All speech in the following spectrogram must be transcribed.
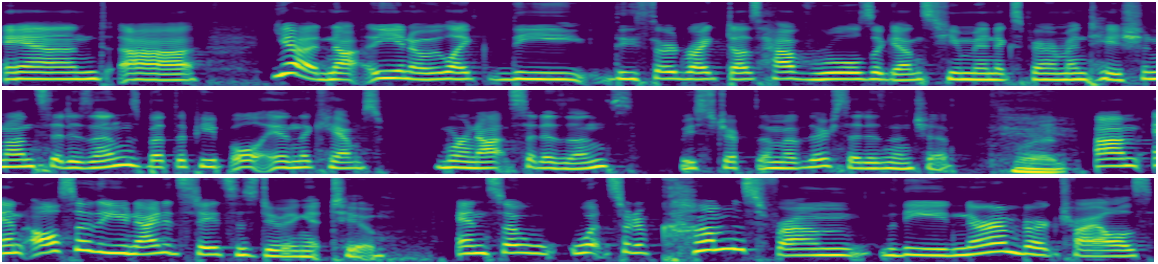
And uh, yeah, not you know, like the the Third Reich does have rules against human experimentation on citizens, but the people in the camps were not citizens. We stripped them of their citizenship. Right. Um, and also, the United States is doing it too. And so, what sort of comes from the Nuremberg trials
